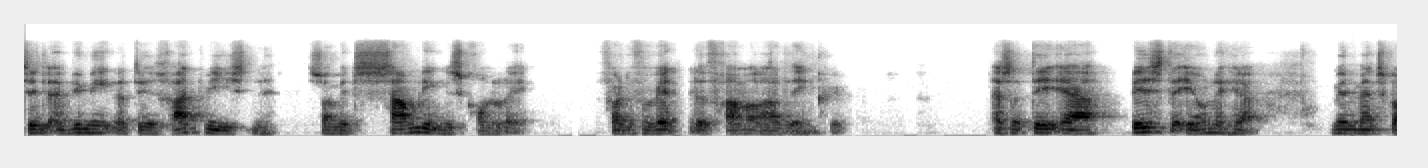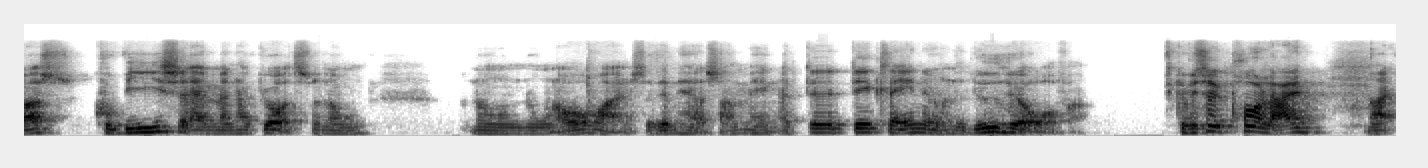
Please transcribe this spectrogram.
til, at vi mener, det er retvisende som et sammenligningsgrundlag for det forventede fremadrettede indkøb. Altså det er bedste evne her, men man skal også kunne vise, at man har gjort sådan nogle, nogle, nogle overvejelser i den her sammenhæng, og det, det er klagenævnet lydhør overfor. Skal vi så ikke prøve at lege? Nej.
